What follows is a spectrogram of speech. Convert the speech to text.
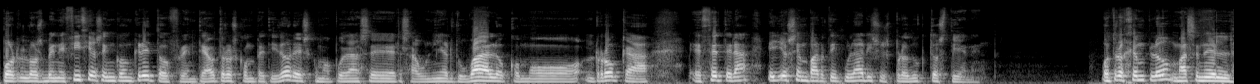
por los beneficios en concreto frente a otros competidores, como pueda ser Saunier Duval o como Roca, etcétera, ellos en particular y sus productos tienen. Otro ejemplo, más en el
